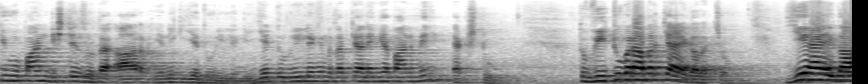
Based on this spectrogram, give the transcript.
Q अपान डिस्टेंस होता है R, यानी कि ये दूरी लेंगे। ये दूरी लेंगे मतलब क्या लेंगे अपान में? X2 तो V2 बराबर क्या आएगा बच्चों? ये आएगा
